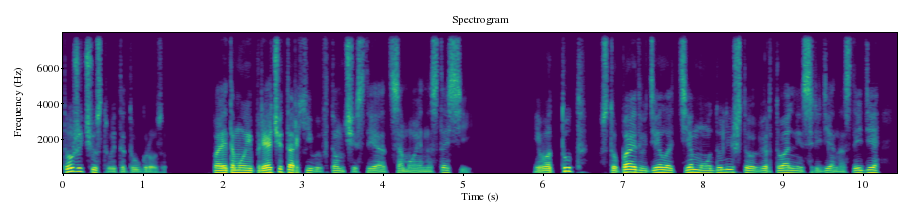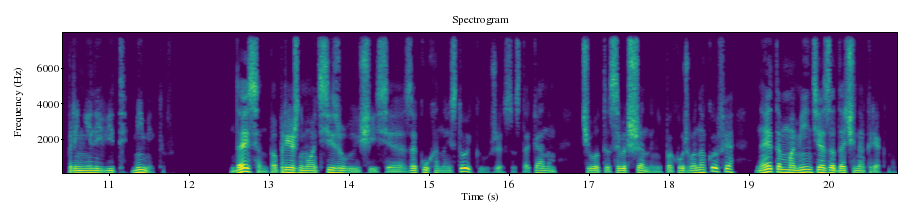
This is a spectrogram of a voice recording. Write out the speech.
тоже чувствует эту угрозу поэтому и прячет архивы, в том числе от самой Анастасии. И вот тут вступают в дело те модули, что в виртуальной среде наследия приняли вид мимиков. Дайсон, по-прежнему отсиживающийся за кухонной стойкой, уже со стаканом чего-то совершенно не похожего на кофе, на этом моменте озадаченно крякнул.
